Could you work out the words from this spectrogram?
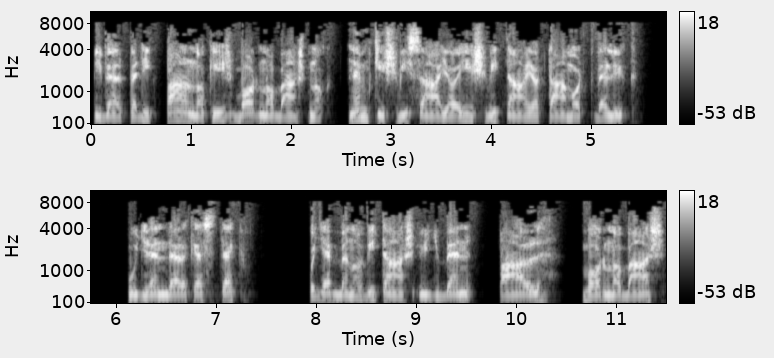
Mivel pedig Pálnak és Barnabásnak nem kis viszája és vitája támadt velük, úgy rendelkeztek, hogy ebben a vitás ügyben Pál, Barnabás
